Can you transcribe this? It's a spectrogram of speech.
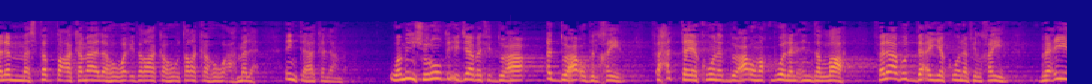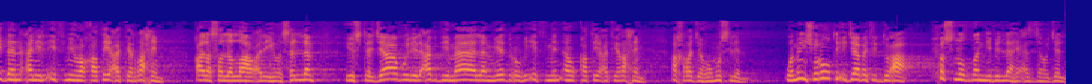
فلما استبطأ كماله وإدراكه تركه وأهمله. انتهى كلامه. ومن شروط إجابة الدعاء الدعاء بالخير. فحتى يكون الدعاء مقبولا عند الله فلا بد أن يكون في الخير بعيدا عن الإثم وقطيعة الرحم. قال صلى الله عليه وسلم يستجاب للعبد ما لم يدع بإثم أو قطيعة رحم. أخرجه مسلم. ومن شروط إجابة الدعاء حسن الظن بالله عز وجل.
